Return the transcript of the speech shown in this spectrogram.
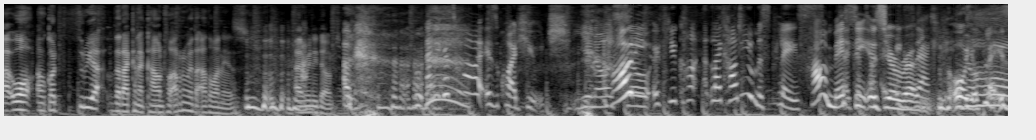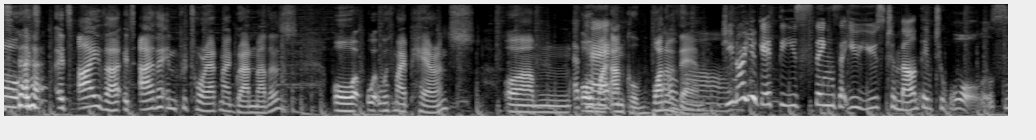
Uh, well, I've got three uh, that I can account for. I don't know where the other one is. I really don't. Okay. and the guitar is quite huge, you know. How do so if you can't, like, how do you misplace? How messy guitar? is your room Exactly. or your place? it's, it's either it's either in Pretoria at my grandmother's, or w- with my parents, um, or my uncle. One Oh, of them. wow. Do you know you get these things that you use to mount them to walls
